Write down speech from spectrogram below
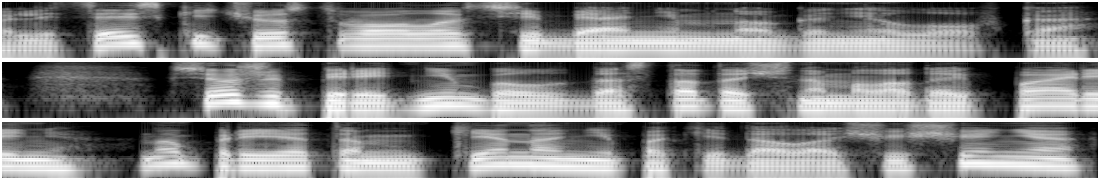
Полицейский чувствовал себя немного неловко. Все же перед ним был достаточно молодой парень, но при этом Кена не покидало ощущение,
